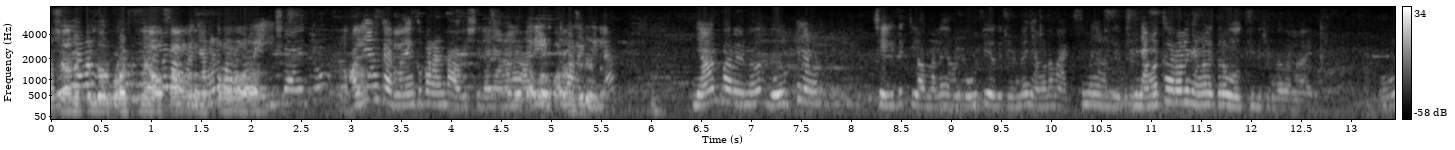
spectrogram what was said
ഏഷ്യാനെറ്റിന്റെ ഒരു പ്രൊഡക്റ്റിനെ അവസാനം ഞങ്ങൾ നിർത്തണമെന്ന് പറഞ്ഞത് പറയാൻ ഏഷ്യാനെറ്റും? അത് ഞങ്ങൾക്കറിയില്ല ഞങ്ങൾക്ക് പറയേണ്ട ആവശ്യമില്ല. ഞങ്ങൾ ആരെയും എടുത്ത് പറയുന്നില്ല. ഞാൻ പറയുന്നത് വോട്ട് ഞങ്ങൾ ചെയ്തിട്ടില്ല എന്നല്ല. ഞങ്ങൾ വോട്ട് ചെയ്തിട്ടുണ്ട്. ഞങ്ങളുടെ മാക്സിമം ഞങ്ങൾ ചെയ്തിട്ടുണ്ട്. ഞങ്ങൾക്ക് അറിയാലോ ഞങ്ങൾ എത്ര വർക്ക് ചെയ്തിട്ടുണ്ട് എന്നുള്ള കാര്യം. അപ്പോൾ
